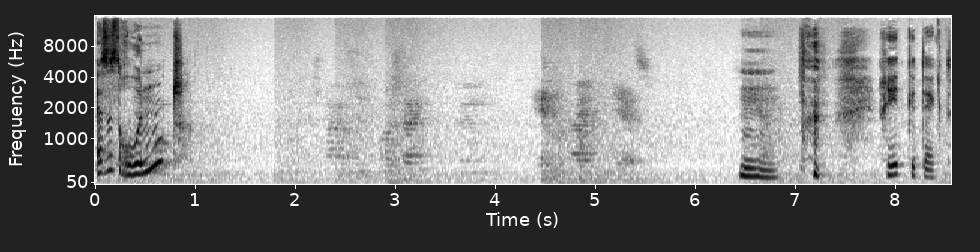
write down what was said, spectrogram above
Es ist rund. Hm. Redgedeckt.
